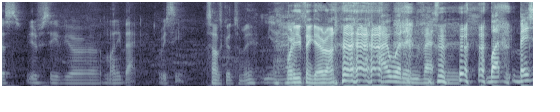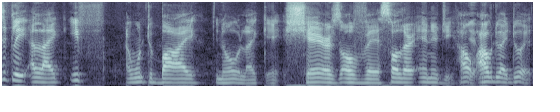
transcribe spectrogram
just you receive your uh, money back. Receive. Sounds good to me. Yeah. What do you think, Eran? I would invest in it. But basically, uh, like if I want to buy, you know, like uh, shares of uh, solar energy, how Yeah. how do I do it?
